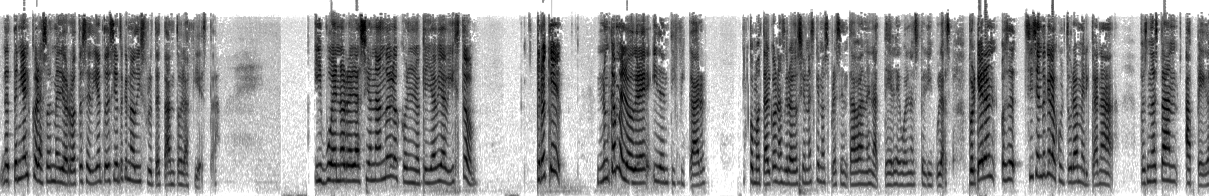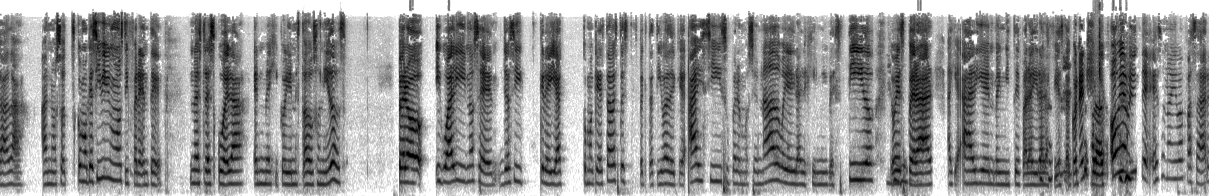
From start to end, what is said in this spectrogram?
No, tenía el corazón medio roto ese día, entonces siento que no disfruté tanto la fiesta. Y bueno, relacionándolo con lo que yo había visto, creo que nunca me logré identificar como tal con las graduaciones que nos presentaban en la tele o en las películas, porque eran, o sea, sí siento que la cultura americana pues no es tan apegada a nosotros, como que sí vivimos diferente nuestra escuela en México y en Estados Unidos, pero igual y no sé, yo sí creía como que estaba esta expectativa de que, ay, sí, súper emocionado, voy a ir a elegir mi vestido, voy a esperar a que alguien me invite para ir a la fiesta con él. Obviamente eso no iba a pasar.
